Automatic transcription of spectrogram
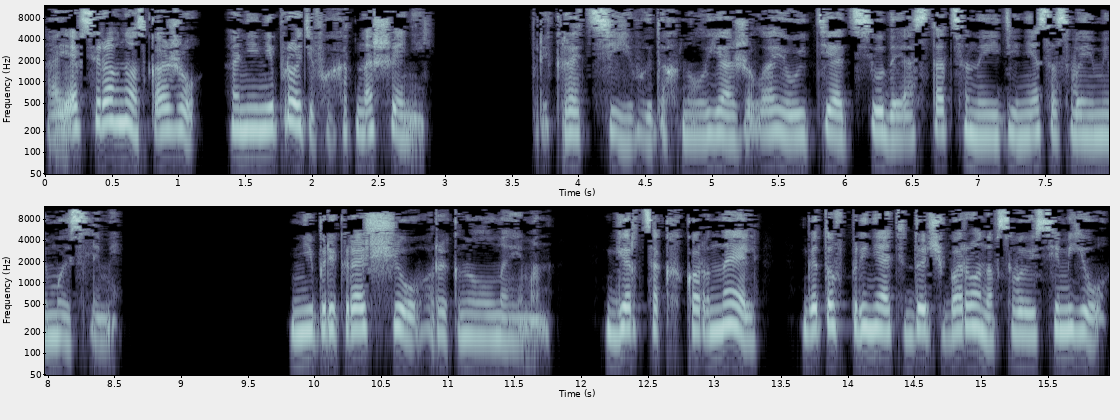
«А я все равно скажу. Они не против их отношений». «Прекрати!» — выдохнул я, желая уйти отсюда и остаться наедине со своими мыслями. «Не прекращу!» — рыкнул Нейман. «Герцог Корнель готов принять дочь барона в свою семью.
